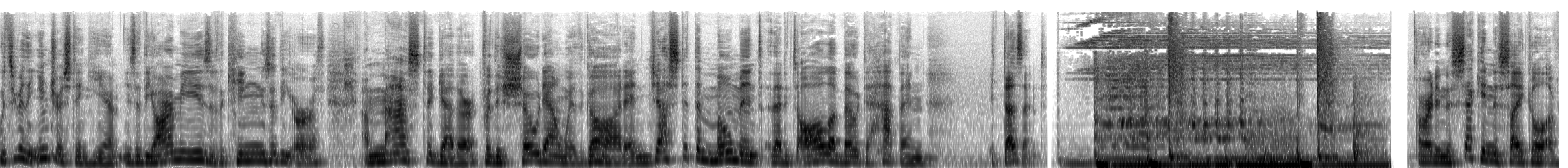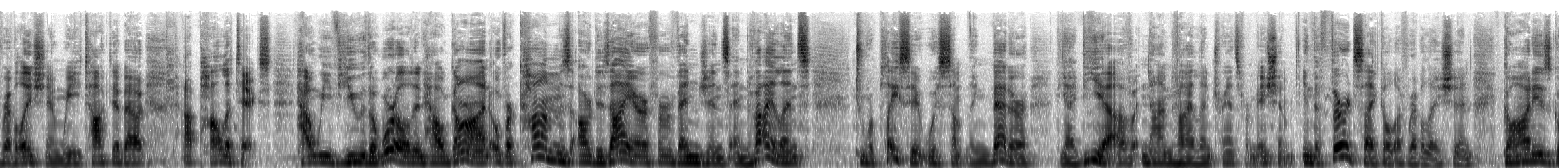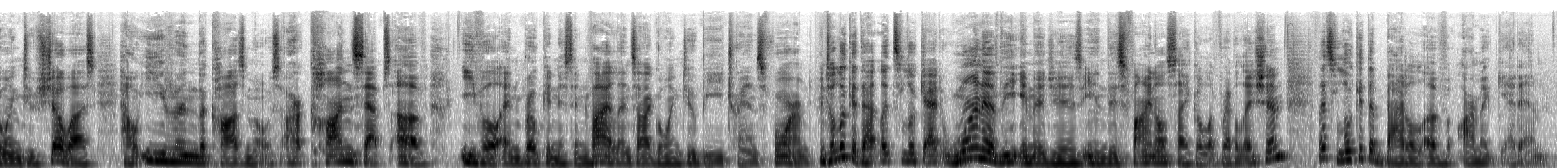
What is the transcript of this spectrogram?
What's really interesting here is that the armies of the kings of the earth amass together for this showdown with God, and just at the moment that it's all about to happen, it doesn't. All right, in the second cycle of Revelation, we talked about uh, politics, how we view the world, and how God overcomes our desire for vengeance and violence to replace it with something better, the idea of nonviolent transformation. In the third cycle of Revelation, God is going to show us how even the cosmos, our concepts of evil and brokenness and violence, are going to be transformed. And to look at that, let's look at one of the images in this final cycle of Revelation. Let's look at the Battle of Armageddon.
